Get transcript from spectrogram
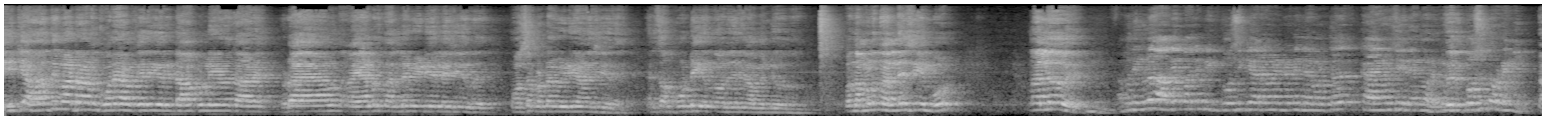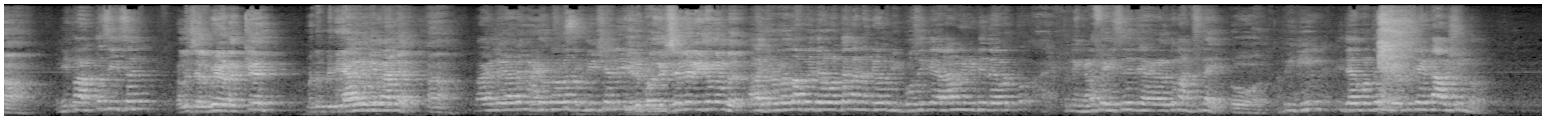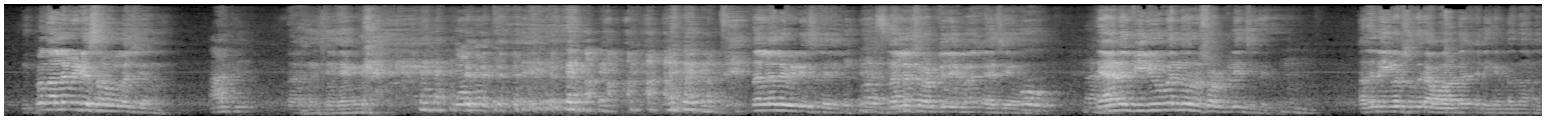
എനിക്ക് ആദ്യമായിട്ടാണ് കുറെ ആൾക്കാർ കയറിയിട്ട് ആ പുള്ളിയുടെ താഴെ ഇവിടെ അയാൾ അയാൾ നല്ല വീഡിയോ അല്ലേ ചെയ്തത്? മോശപ്പെട്ട വീഡിയോ ആണ് ചെയ്തത്. സപ്പോർട്ട് ചെയ്യുന്ന കമന്റ് വന്നു അപ്പൊ നമ്മൾ നല്ല ചെയ്യുമ്പോൾ നല്ലത് വരും. അപ്പൊ നിങ്ങൾ ആദ്യം പറഞ്ഞ ബിഗ് ബോസിൽ കയറാൻ വേണ്ടിയാണ് ഇതേപോലത്തെ കാര്യങ്ങൾ ചെയ്തതെന്ന് പറയും ബിഗ് ബോസ് തുടങ്ങി. ആ. ഇനിയിപ്പോ അടുത്ത സീസൺ അല്ല ചിലപ്പോ ഇടയ്ക്ക് മറ്റേ ബിരിയാണി വൈൽഡ് ആ. കാർഡ് കിട്ടുന്നുള്ള ഒരു പ്രതീക്ഷയിൽ ഇരിക്കുന്നുണ്ട്. അതുകൊണ്ടാണ് അപ്പൊ ഇതേപോലത്തെ കണ്ടന്റുകൾ ബിഗ് ബോസിൽ കയറാൻ വേണ്ടിട്ട് ഇതേപോലത്തെ നിങ്ങളുടെ ഫേസ് ജനങ്ങൾക്ക് മനസ്സിലായി. അപ്പൊ ഇനിയും ഇതേപോലത്തെ വീഡിയോസ് ചെയ്യേണ്ട ആവശ്യമുണ്ടോ? ഇപ്പൊ നല്ല വീഡിയോസ് ആണല്ലോ ചെയ്യുന്നത്. ആർക്ക്? നല്ല നല്ല വീഡിയോസ് നല്ല ഷോർട്ട് ഫിലിം ചെയ്യുന്നത് ഞാൻ വിരൂപ് എന്ന് പറഞ്ഞ ഷോർട്ട് ഫിലിം ചെയ്തിരുന്നു. അതിന് ഈ വർഷത്തെ ഒരു അവാർഡ് എനിക്കുണ്ടെന്നാണ്.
